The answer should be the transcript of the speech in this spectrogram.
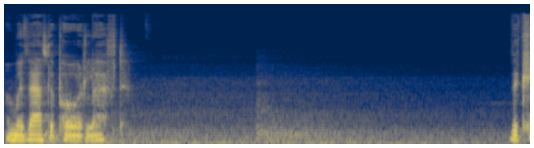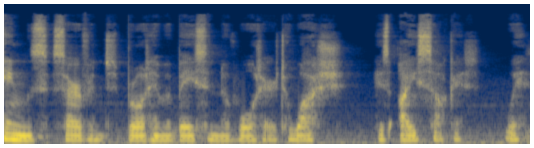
And with that, the poet left. The king's servant brought him a basin of water to wash his eye socket with,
